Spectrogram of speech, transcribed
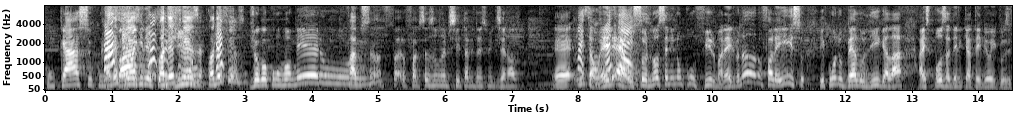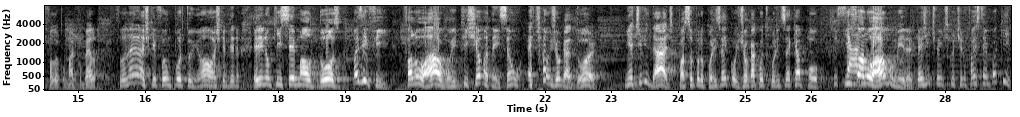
com Cássio, com Cássio, Fagner, com a defesa, com a defesa. Jogou com o Romero. Fábio Santos. O Fábio Santos não lembro se estava em 2019. É, então, ele, é, o Sornosa ele não confirma, né? Ele fala, não, não falei isso. E quando o Belo liga lá, a esposa dele que atendeu, inclusive falou com o Marco Belo, falou, né, acho que foi um portunhol, acho que ele, ele não quis ser maldoso. Mas enfim, falou algo e o que chama atenção é que é um jogador em atividade, passou pelo Corinthians, vai jogar contra o Corinthians daqui a pouco. e falou algo, Miller, que a gente vem discutindo faz tempo aqui.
